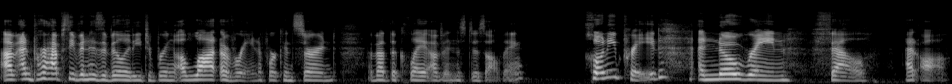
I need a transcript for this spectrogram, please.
um, and perhaps even his ability to bring a lot of rain if we're concerned about the clay ovens dissolving. Choni prayed, and no rain fell at all.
